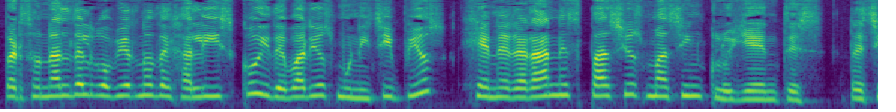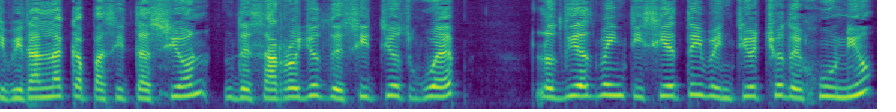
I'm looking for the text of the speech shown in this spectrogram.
personal del gobierno de Jalisco y de varios municipios generarán espacios más incluyentes. Recibirán la capacitación Desarrollo de sitios web los días 27 y 28 de junio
